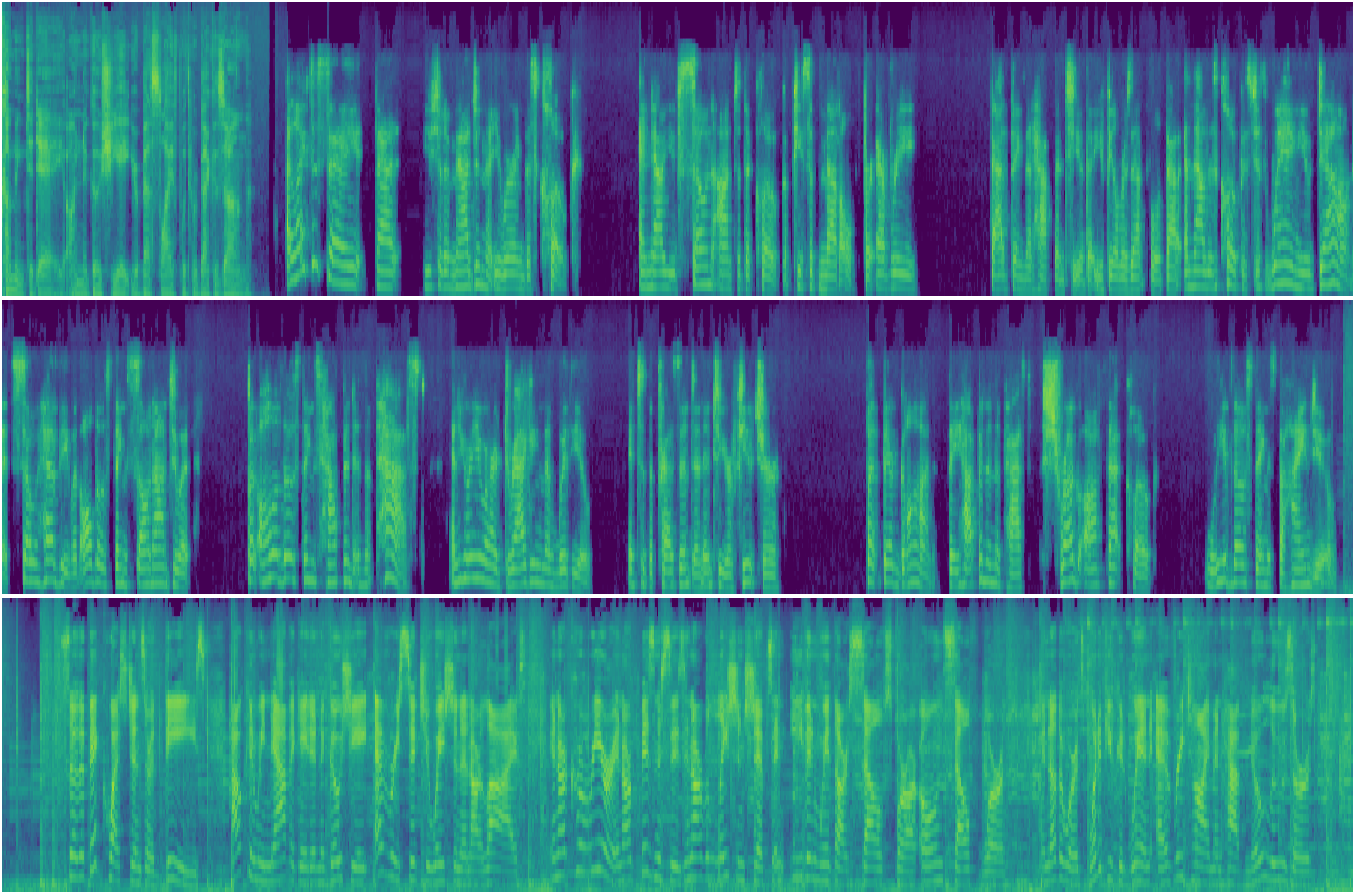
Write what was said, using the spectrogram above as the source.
Coming today on Negotiate Your Best Life with Rebecca Zung. I like to say that you should imagine that you're wearing this cloak, and now you've sewn onto the cloak a piece of metal for every bad thing that happened to you that you feel resentful about. And now this cloak is just weighing you down. It's so heavy with all those things sewn onto it. But all of those things happened in the past. And here you are dragging them with you into the present and into your future. But they're gone. They happened in the past. Shrug off that cloak, leave those things behind you. So the big questions are these How can we navigate and negotiate every situation in our lives, in our career, in our businesses, in our relationships, and even with ourselves for our own self worth? In other words, what if you could win every time and have no losers?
